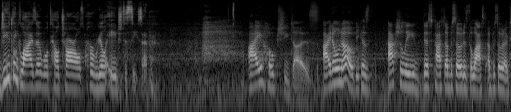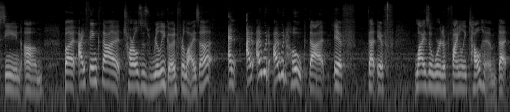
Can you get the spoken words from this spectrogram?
do you think Liza will tell Charles her real age this season? I hope she does. I don't know because actually this past episode is the last episode I've seen. Um, but I think that Charles is really good for Liza, and I, I would I would hope that if that if Liza were to finally tell him that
